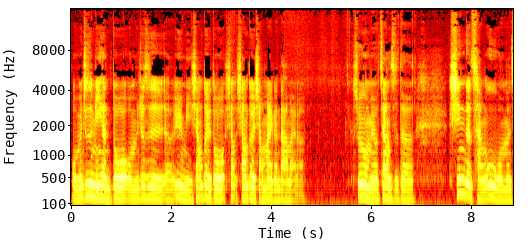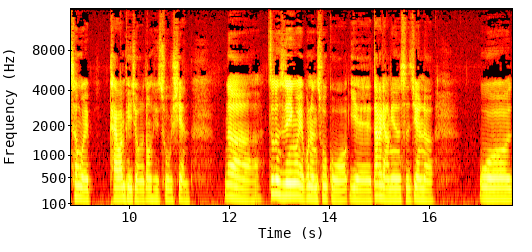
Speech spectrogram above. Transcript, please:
我们就是米很多，我们就是呃玉米相对多，相相对小麦跟大麦嘛，所以我们有这样子的新的产物，我们称为台湾啤酒的东西出现。那这段时间因为也不能出国，也大概两年的时间了。我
